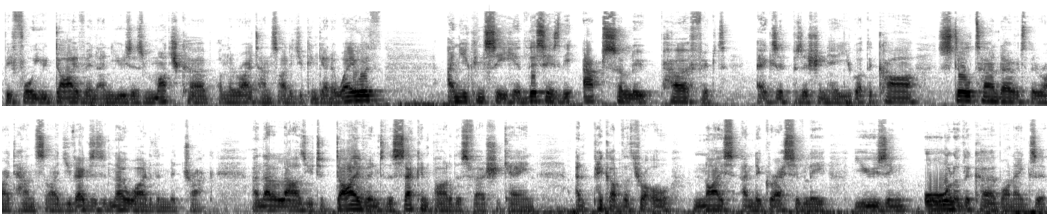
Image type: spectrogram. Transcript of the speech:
before you dive in and use as much curb on the right hand side as you can get away with. And you can see here this is the absolute perfect exit position here. You've got the car still turned over to the right hand side. You've exited no wider than mid track and that allows you to dive into the second part of this first chicane and pick up the throttle nice and aggressively using all of the curb on exit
